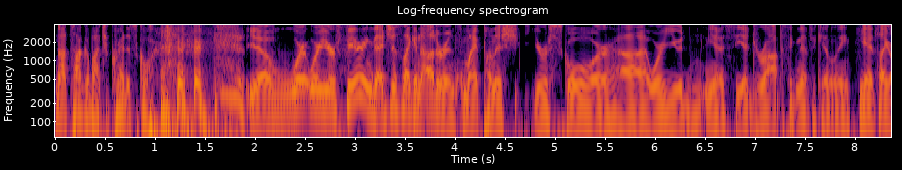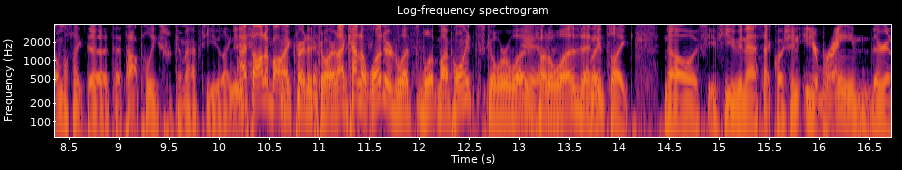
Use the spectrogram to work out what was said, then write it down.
not talk about your credit score. you know, where, where you're fearing that just like an utterance might punish your score, uh, where you would, you know, see it drop significantly. Yeah, it's like almost like the, the thought police would come after you. Like, I thought about my credit score and I kind of wondered what, what my point score what Yeah. total was. And Like- it's like, no, if, if you even ask that question in your brain, they're going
